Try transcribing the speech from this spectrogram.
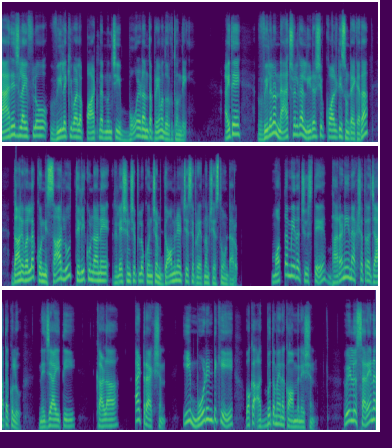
మ్యారేజ్ లైఫ్లో వీళ్ళకి వాళ్ళ పార్ట్నర్ నుంచి బోర్డంత ప్రేమ దొరుకుతుంది. అయితే వీళ్ళలో న్యాచురల్గా లీడర్షిప్ క్వాలిటీస్ ఉంటాయి కదా దానివల్ల కొన్నిసార్లు తెలియకుండానే రిలేషన్షిప్లో కొంచెం డామినేట్ చేసే ప్రయత్నం చేస్తూ ఉంటారు. మొత్తం మీద చూస్తే భరణీ నక్షత్ర జాతకులు నిజాయితీ కళ అట్రాక్షన్ ఈ మూడింటికి ఒక అద్భుతమైన కాంబినేషన్. వీళ్ళు సరైన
